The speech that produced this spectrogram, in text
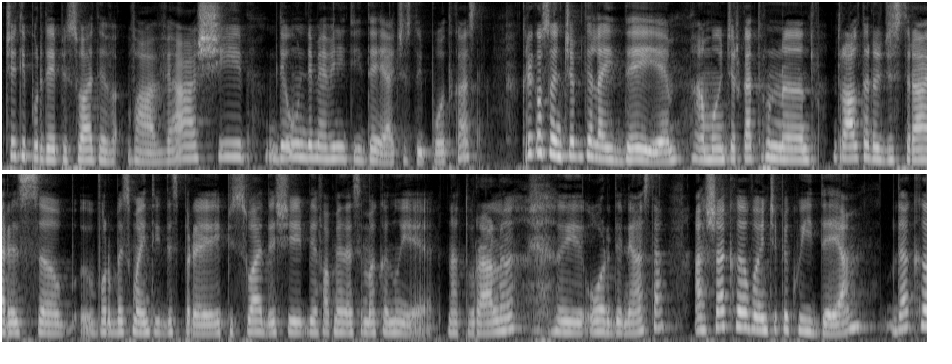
ce tipuri de episoade va avea și de unde mi-a venit ideea acestui podcast. Cred că o să încep de la idee. Am încercat un, într-o altă înregistrare să vorbesc mai întâi despre episoade și de fapt mi-am dat seama că nu e naturală e ordinea asta. Așa că voi începe cu ideea. Dacă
